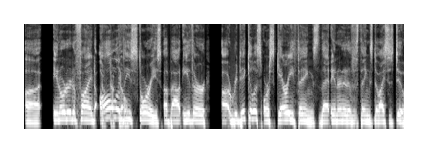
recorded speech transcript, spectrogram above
Uh in order to find duck, all duck, of go. these stories about either uh, ridiculous or scary things that Internet of Things devices do.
